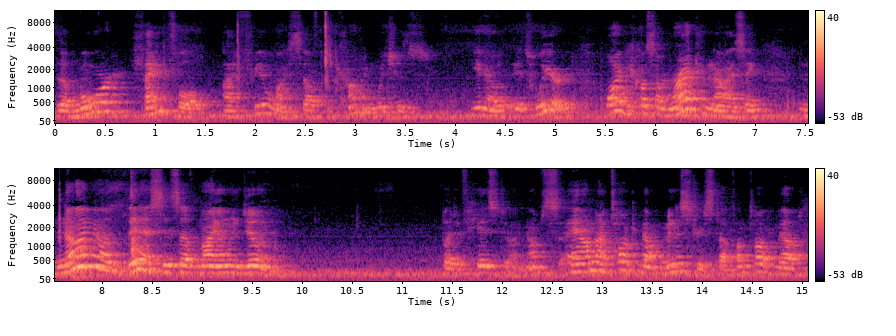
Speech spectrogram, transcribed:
the more thankful I feel myself becoming, which is, you know, it's weird. Why? Because I'm recognizing none of this is of my own doing, but of His doing. I'm, and I'm not talking about ministry stuff. I'm talking about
